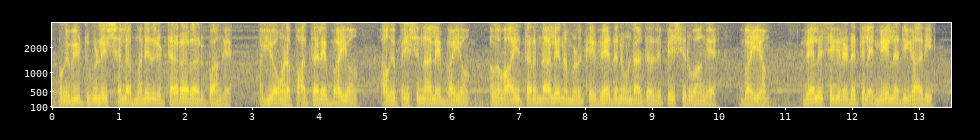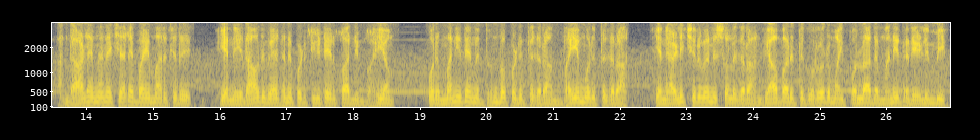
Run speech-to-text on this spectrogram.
உங்க வீட்டுக்குள்ளே சில மனிதர்கள் டெரராக இருப்பாங்க. ஐயோ அவங்கள பார்த்தாலே பயம். அவங்க பேசினாலே பயம். அவங்க வாய் திறந்தாலே நம்மளுக்கு வேதனை உண்டாக்குறது பேசிடுவாங்க பயம். வேலை செய்கிற இடத்துல மேல் அதிகாரி அந்த ஆளை நினைச்சாலே பயமா இருக்குது. என்னை ஏதாவது வேதனைப்படுத்திக்கிட்டே இருப்பார் பயம். ஒரு மனிதனை துன்பப்படுத்துகிறான் பயமுறுத்துகிறான் என்னை அழிச்சிருவேன்னு சொல்லுகிறான். வியாபாரத்துக்கு விரோதமாய் பொல்லாத மனிதர் எழும்பி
